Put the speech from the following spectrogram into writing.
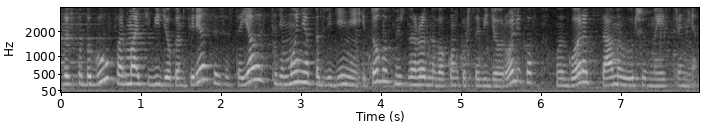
В СПБГУ в формате видеоконференции состоялась церемония подведения итогов международного конкурса видеороликов «Мой город – самый лучший в моей стране».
